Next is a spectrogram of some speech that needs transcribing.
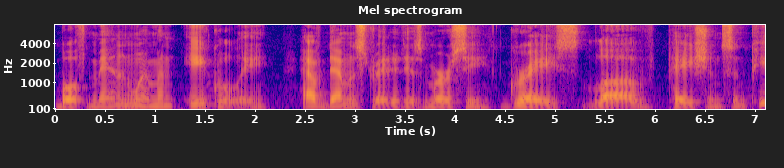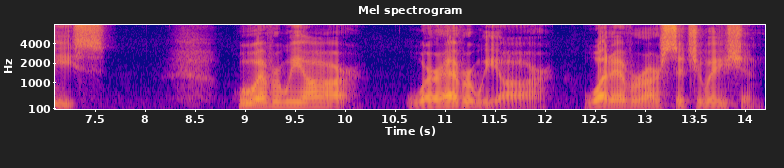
both men and women equally have demonstrated his mercy, grace, love, patience, and peace. Whoever we are, wherever we are, whatever our situation,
